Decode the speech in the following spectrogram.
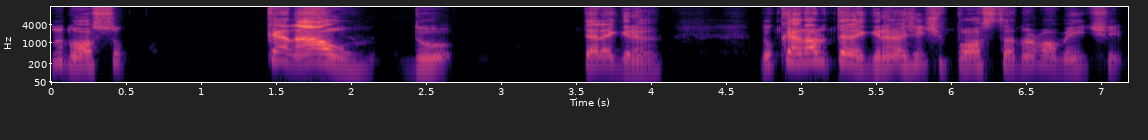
no nosso canal do Telegram. No canal do Telegram, a gente posta normalmente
